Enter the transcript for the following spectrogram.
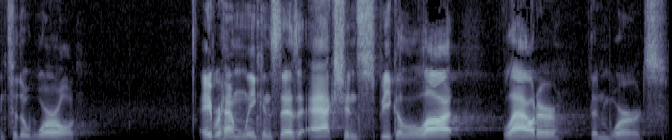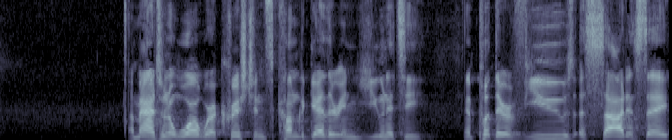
into the world. Abraham Lincoln says, Actions speak a lot louder than words. Imagine a world where Christians come together in unity and put their views aside and say,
